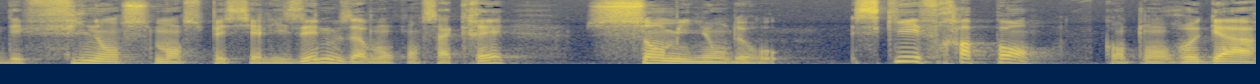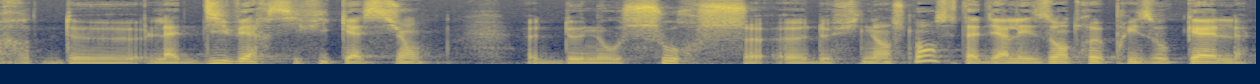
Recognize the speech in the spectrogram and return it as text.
des financements spécialisés, nous avons consacré 100 millions d'euros. Ce qui est frappant quand on regarde la diversification de nos sources euh, de financement, c'est-à-dire les entreprises auxquelles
